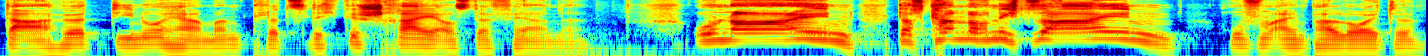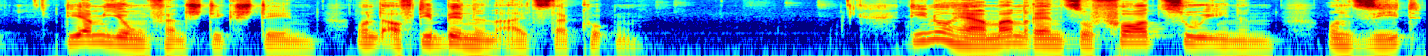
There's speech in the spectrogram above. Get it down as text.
Da hört Dino Hermann plötzlich Geschrei aus der Ferne. Oh nein, das kann doch nicht sein, rufen ein paar Leute die am Jungfernstieg stehen und auf die Binnenalster gucken. Dino Hermann rennt sofort zu ihnen und sieht,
